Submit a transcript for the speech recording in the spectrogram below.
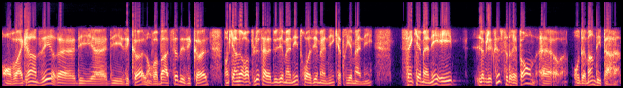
on va agrandir euh, des, euh, des écoles, on va bâtir des écoles. Donc, il y en aura plus à la deuxième année, troisième année, quatrième année, cinquième année. Et l'objectif, c'est de répondre aux demandes des parents.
